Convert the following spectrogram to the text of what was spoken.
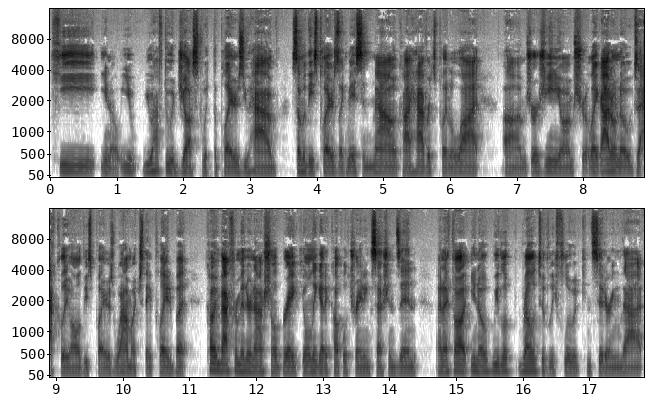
he, you know, you you have to adjust with the players you have some of these players like Mason Mount, Kai Havertz played a lot. Um, Jorginho, I'm sure. Like I don't know exactly all these players, how much they played, but coming back from international break, you only get a couple training sessions in, and I thought you know we looked relatively fluid considering that.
